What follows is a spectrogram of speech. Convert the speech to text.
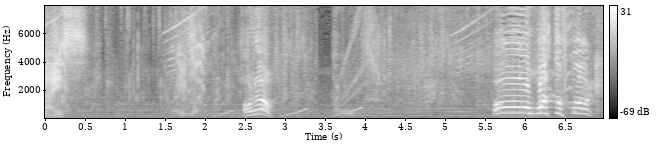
Nice. Oh, no! Oh, what the fuck?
